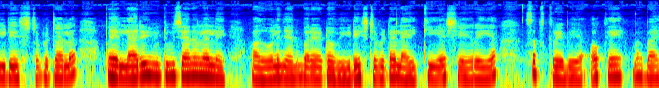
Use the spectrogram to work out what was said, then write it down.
വീഡിയോ ഇഷ്ടപ്പെട്ടാൽ അപ്പോൾ എല്ലാവരും യൂട്യൂബ് ചാനലല്ലേ അപ്പോൾ അതുപോലെ ഞാനും പറയാം കേട്ടോ. വീഡിയോ ഇഷ്ടപ്പെട്ടാൽ ലൈക്ക് ചെയ്യുക ഷെയർ ചെയ്യുക സബ്സ്ക്രൈബ് ചെയ്യുക. Okay bye bye.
